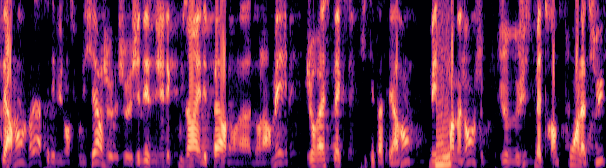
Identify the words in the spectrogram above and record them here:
clairement, voilà, c'est des violences policières. J'ai je, des, des cousins et des frères dans l'armée. La, dans je respecte ce qui s'est passé avant, mais mhm. moi maintenant, je, je, veux juste mettre un point là-dessus.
